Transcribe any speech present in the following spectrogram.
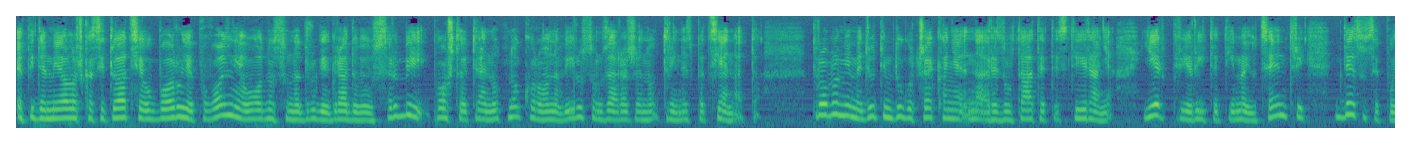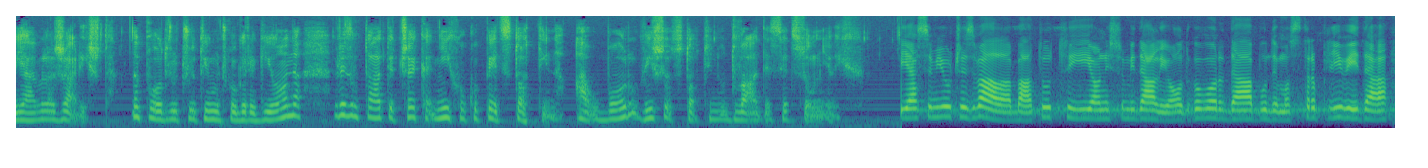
Epidemiološka situacija u Boru je povoljnija u odnosu na druge gradove u Srbiji, pošto je trenutno koronavirusom zaraženo 13 pacijenata. Problem je međutim dugo čekanje na rezultate testiranja, jer prioritet imaju centri gde su se pojavila žarišta. Na području Timučkog regiona rezultate čeka njih oko 500, a u Boru više od 120 sumnjivih. Ja sam juče zvala Batut i oni su mi dali odgovor da budemo strpljivi, da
